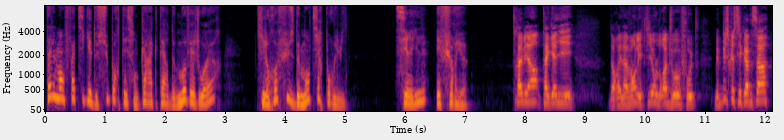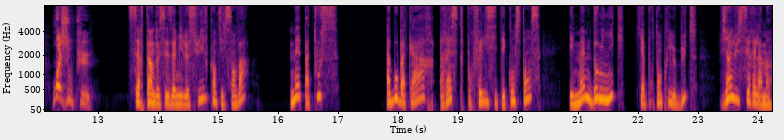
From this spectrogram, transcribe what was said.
tellement fatigués de supporter son caractère de mauvais joueur qu'ils refusent de mentir pour lui. Cyril est furieux. Très bien, t'as gagné. Dorénavant, les filles ont le droit de jouer au foot. Mais puisque c'est comme ça, moi je joue plus. Certains de ses amis le suivent quand il s'en va, mais pas tous. Aboubacar reste pour féliciter Constance, et même Dominique, qui a pourtant pris le but, vient lui serrer la main.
